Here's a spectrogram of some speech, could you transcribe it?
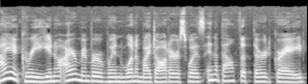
I agree. You know, I remember when one of my daughters was in about the third grade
